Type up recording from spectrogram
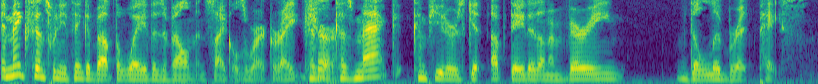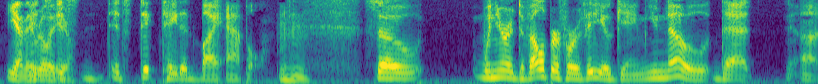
it makes sense when you think about the way the development cycles work, right? Cause, Sure. 'cause Mac computers get updated on a very deliberate pace. Yeah, they it's, really do. It's it's dictated by Apple. Mm-hmm. So when you're a developer for a video game, you know that uh,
